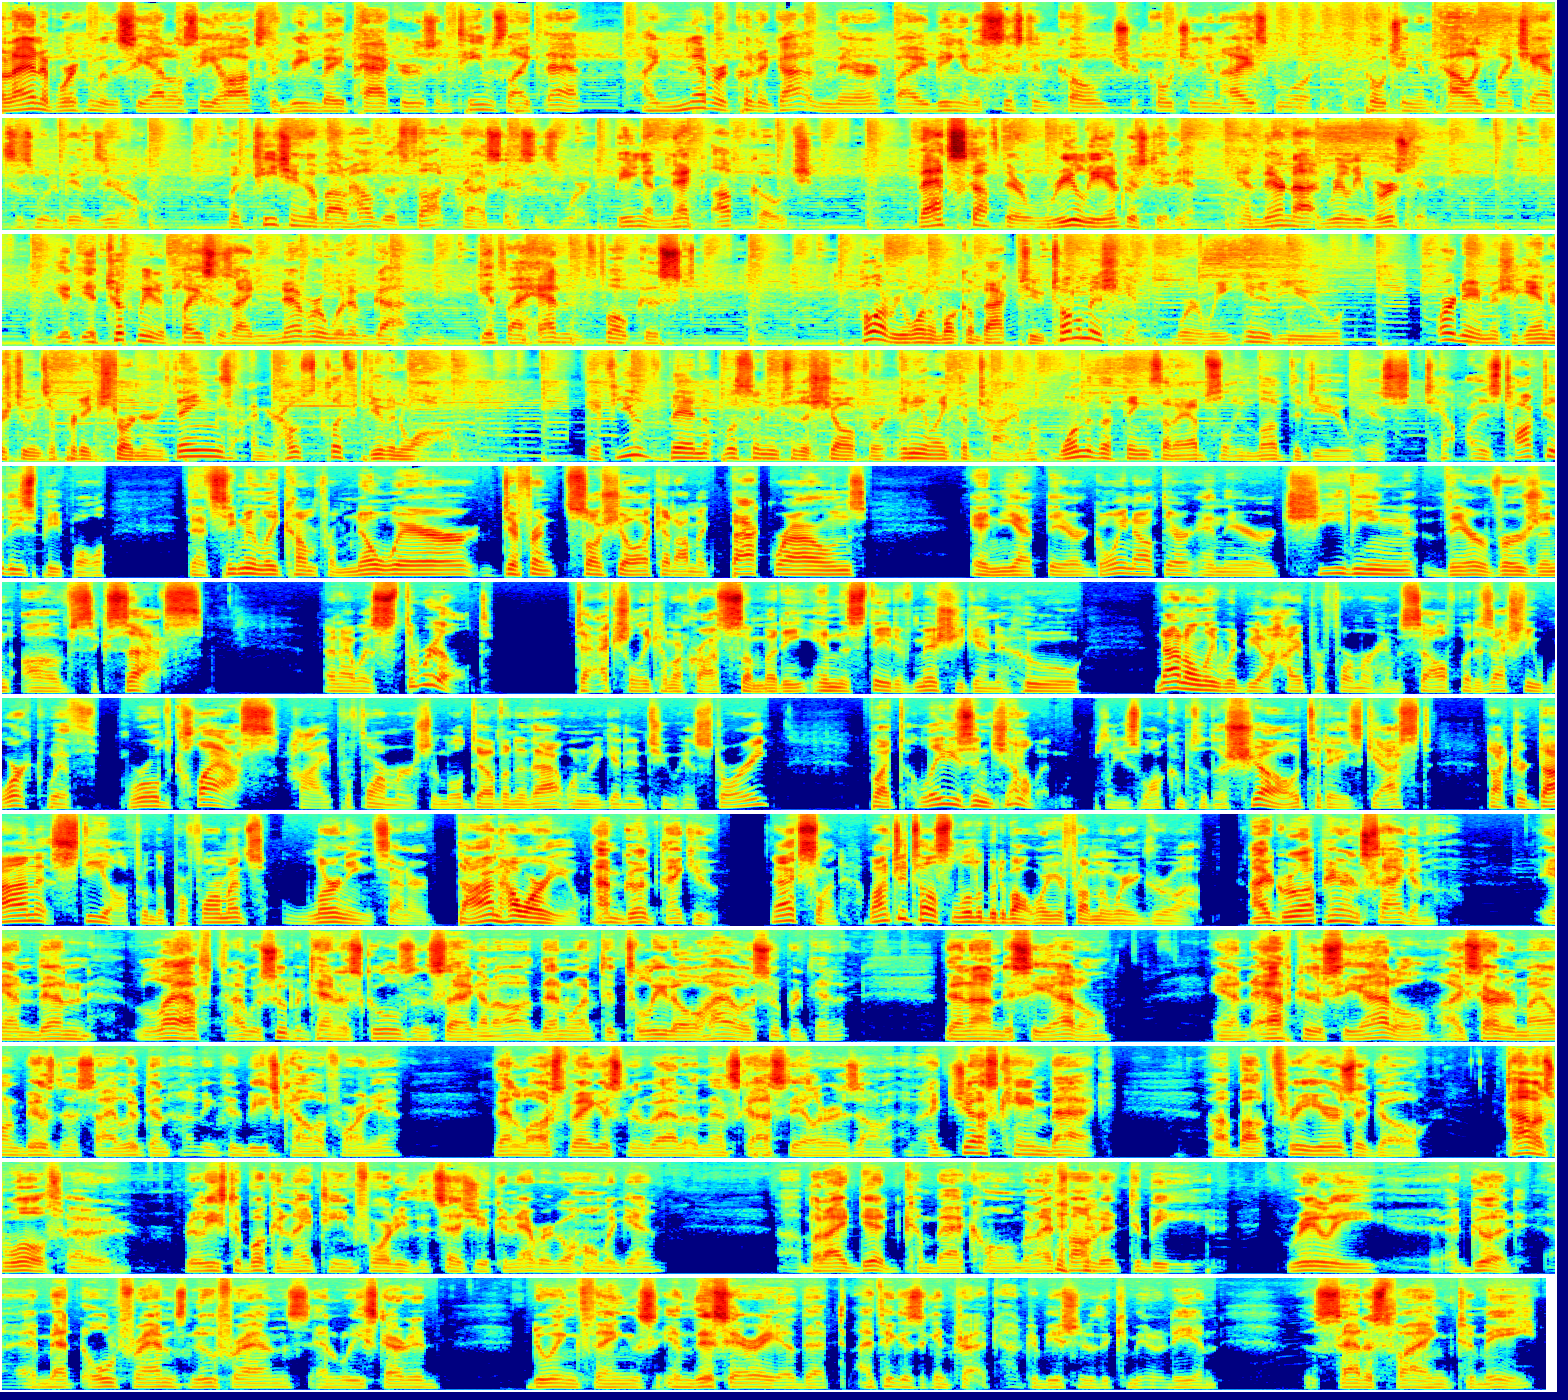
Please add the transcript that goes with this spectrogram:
But I ended up working with the Seattle Seahawks, the Green Bay Packers, and teams like that. I never could have gotten there by being an assistant coach or coaching in high school or coaching in college. My chances would have been zero. But teaching about how the thought processes work, being a neck up coach, that's stuff they're really interested in, and they're not really versed in it. It, it took me to places I never would have gotten if I hadn't focused. Hello, everyone, and welcome back to Total Michigan, where we interview ordinary Michiganders doing some pretty extraordinary things. I'm your host, Cliff Duvernois. If you've been listening to the show for any length of time, one of the things that I absolutely love to do is, t- is talk to these people that seemingly come from nowhere, different socioeconomic backgrounds, and yet they're going out there and they're achieving their version of success. And I was thrilled to actually come across somebody in the state of Michigan who not only would be a high performer himself, but has actually worked with world class high performers. And we'll delve into that when we get into his story. But, ladies and gentlemen, please welcome to the show today's guest, Dr. Don Steele from the Performance Learning Center. Don, how are you? I'm good, thank you. Excellent. Why don't you tell us a little bit about where you're from and where you grew up? I grew up here in Saginaw and then left. I was superintendent of schools in Saginaw, then went to Toledo, Ohio as superintendent, then on to Seattle. And after Seattle, I started my own business. I lived in Huntington Beach, California, then Las Vegas, Nevada, and then Scottsdale, Arizona. And I just came back about three years ago. Thomas Wolfe uh, released a book in 1940 that says you can never go home again. Uh, but I did come back home, and I found it to be really uh, good. I met old friends, new friends, and we started doing things in this area that I think is a contra- contribution to the community and satisfying to me.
